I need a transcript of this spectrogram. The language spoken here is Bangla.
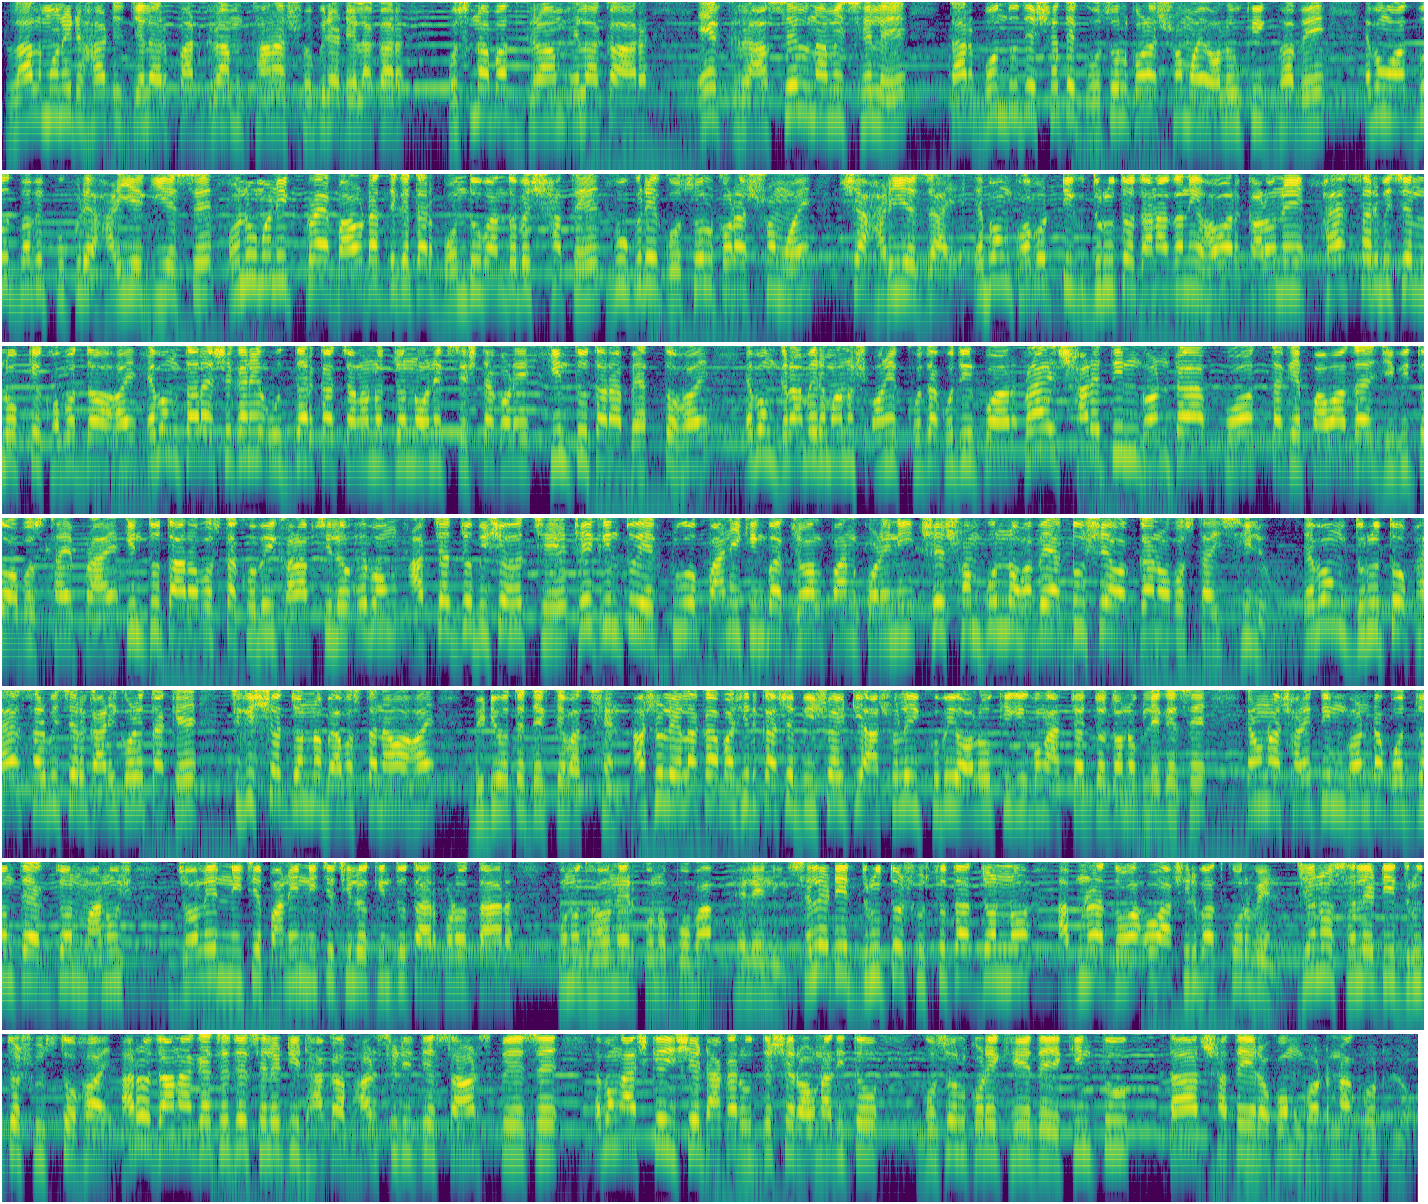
লালমনিরহাট জেলার পাটগ্রাম থানা সবিরাট এলাকার হোসনাবাদ গ্রাম এলাকার এক রাসেল নামে ছেলে তার বন্ধুদের সাথে গোসল করার সময় অলৌকিকভাবে এবং অদ্ভুতভাবে পুকুরে হারিয়ে গিয়েছে। অনুমানিক প্রায় বারোটার দিকে তার বন্ধু বান্ধবের সাথে পুকুরে গোসল করার সময় সে হারিয়ে যায় এবং খবরটি দ্রুত জানাজানি হওয়ার কারণে ফায়ার সার্ভিসের লোককে খবর দেওয়া হয় এবং তারা সেখানে উদ্ধার কাজ চালানোর জন্য অনেক চেষ্টা করে, কিন্তু তারা ব্যর্থ হয় এবং গ্রামের মানুষ অনেক খোঁজাখুঁজির পর প্রায় সাড়ে তিন ঘণ্টা পর তাকে পাওয়া যায় জীবিত অবস্থায় প্রায়, কিন্তু তার অবস্থা খুবই খারাপ ছিল এবং আশ্চর্য বিষয় হচ্ছে সে কিন্তু একটুও পানি কিংবা জল পান করেনি সে সম্পূর্ণভাবে একটু সে অজ্ঞান অবস্থায় ছিল। এবং দ্রুত ফায়ার সার্ভিসের গাড়ি করে তাকে চিকিৎসার জন্য ব্যবস্থা নেওয়া হয়। ভিডিওতে দেখতে পাচ্ছেন। আসলে এলাকাবাসীর কাছে বিষয়টি আসলেই খুবই অলৌকিক এবং আশ্চর্যজনক লেগেছে। কেননা সাড়ে তিন ঘণ্টা পর্যন্ত একজন মানুষ জলের নিচে, পানির নিচে ছিল কিন্তু তারপরও তার কোনো ধরনের কোনো প্রভাব ফেলেনি। ছেলেটির দ্রুত সুস্থতার জন্য আপনারা দোয়া ও আশীর্বাদ করবেন যেন ছেলেটি দ্রুত সুস্থ হয়। আরও জানা গেছে যে ছেলেটি ঢাকা ভার্সিটিতে চান্স পেয়েছে এবং আজকেই সে ঢাকার উদ্দেশ্যে রওনা দিত গোসল করে খেয়ে দেয় কিন্তু তার সাথে এরকম ঘটনা ঘটলো।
